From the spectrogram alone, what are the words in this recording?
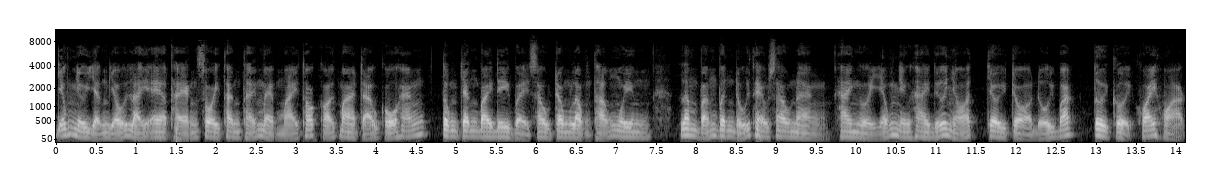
giống như giận dỗi lại e thẹn, xoay thân thể mềm mại thoát khỏi ma trạo của hắn, tung chân bay đi về sâu trong lòng thảo nguyên. Lâm Vãn Vinh đuổi theo sau nàng, hai người giống như hai đứa nhỏ chơi trò đuổi bắt, tươi cười khoái hoạt,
